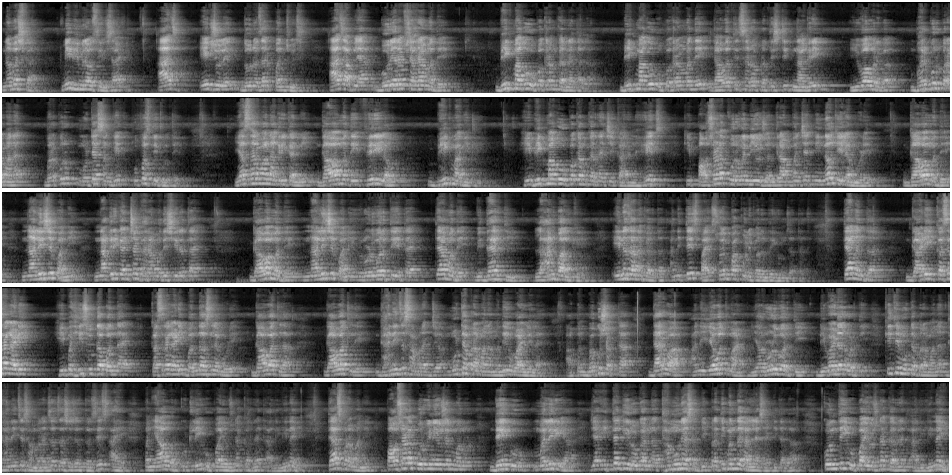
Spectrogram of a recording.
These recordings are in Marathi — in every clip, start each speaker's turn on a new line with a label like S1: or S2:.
S1: नमस्कार मी भीमराव सिरसाट आज एक जुलै दोन हजार पंचवीस. आज आपल्या बोरेरब शहरामध्ये भीक मागू उपक्रम करण्यात आला. भीक मागू उपक्रममध्ये गावातील सर्व प्रतिष्ठित नागरिक युवा वर्ग भरपूर प्रमाणात भरपूर मोठ्या संख्येत उपस्थित होते. या सर्व नागरिकांनी गावामध्ये फेरी लावून भीक मागितली. ही भीक मागू उपक्रम करण्याचे कारण हेच की पावसाळा पूर्व नियोजन ग्रामपंचायतनी न केल्यामुळे गावामध्ये नालीचे पाणी नागरिकांच्या घरामध्ये शिरत आहे. गावामध्ये नालीचे पाणी रोडवरती येत आहे. त्यामध्ये विद्यार्थी लहान बालके येणं जाणं करतात आणि तेच पाय स्वयंपाक खोलीपर्यंत घेऊन जातात. त्यानंतर गाडी कचरा गाडी ही पण ही सुद्धा बंद आहे. कचरा गाडी बंद असल्यामुळे गावातला गावातले घाणीचं साम्राज्य मोठ्या प्रमाणामध्ये वाढलेलं आहे. आपण बघू शकता दारवा आणि यवतमाळ या रोडवरती डिवायडरवरती किती मोठ्या प्रमाणात घाणीचे साम्राज्य जसेच्या तसेच आहे. पण यावर कुठलीही उपाययोजना करण्यात आलेली नाही. त्याचप्रमाणे पावसाळापूर्वी नियोजन म्हणून डेंग्यू मलेरिया या इत्यादी रोगांना थांबवण्यासाठी प्रतिबंध घालण्यासाठी त्याला कोणतीही उपाययोजना करण्यात आलेली नाही.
